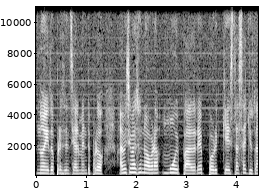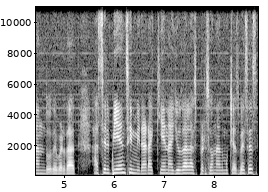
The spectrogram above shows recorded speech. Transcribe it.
No he ido presencialmente, pero a mí se me hace una obra muy padre porque estás ayudando, de verdad. Haz el bien sin mirar a quién, ayuda a las personas. Muchas veces,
